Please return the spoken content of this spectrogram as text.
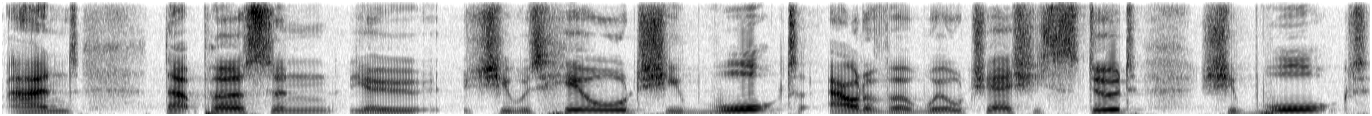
and that person, you know, she was healed. She walked out of her wheelchair. She stood. She walked,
